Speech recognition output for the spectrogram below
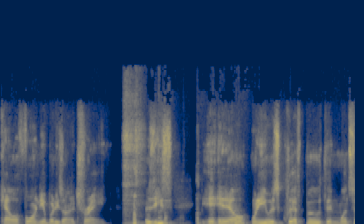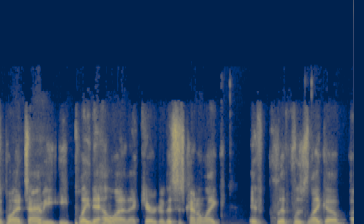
California, but he's on a train because he's you know when he was Cliff Booth in Once Upon a Time, he he played the hell out of that character. This is kind of like if Cliff was like a a,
